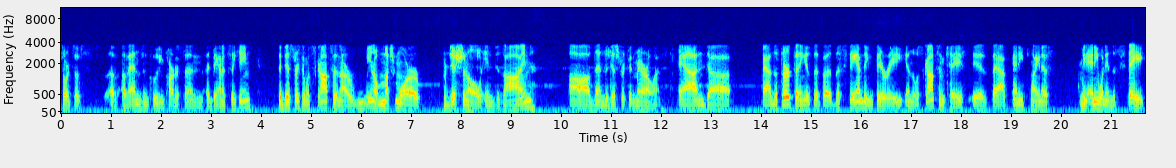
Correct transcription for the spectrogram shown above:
sorts of, of, of ends, including partisan advantage seeking. The districts in Wisconsin are, you know, much more traditional in design uh, than the district in Maryland. And uh, and the third thing is that the the standing theory in the Wisconsin case is that any plaintiff, I mean anyone in the state,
